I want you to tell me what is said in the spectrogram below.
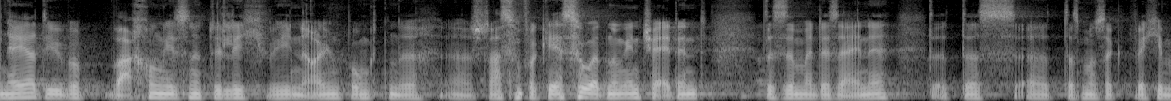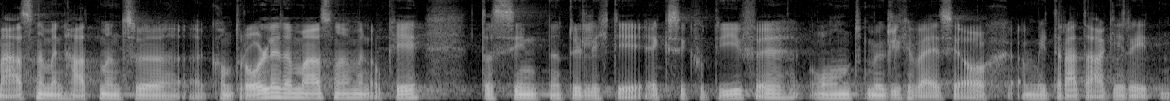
Naja, die Überwachung ist natürlich wie in allen Punkten der äh, Straßenverkehrsordnung entscheidend. Das ist einmal das eine, dass, äh, dass man sagt, welche Maßnahmen hat man zur äh, Kontrolle der Maßnahmen. Okay, das sind natürlich die Exekutive und möglicherweise auch mit Radargeräten.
